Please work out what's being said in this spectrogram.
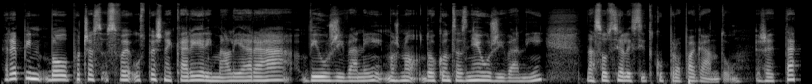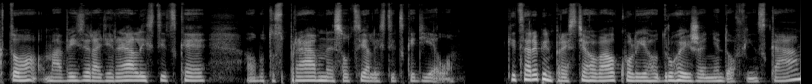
Repin bol počas svojej úspešnej kariéry maliara využívaný, možno dokonca zneužívaný na socialistickú propagandu. Že takto má vyzerať realistické alebo to správne socialistické dielo. Keď sa Repin presťahoval kvôli jeho druhej žene do Fínska,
